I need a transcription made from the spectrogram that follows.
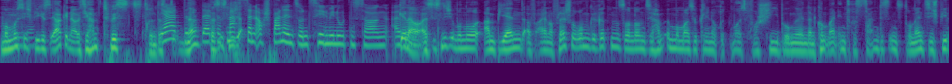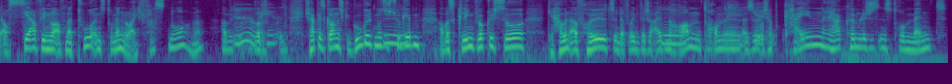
Man muss sich, wie gesagt, ja genau, sie haben Twists drin. Das, ja, das, ne, das, das, ist macht es dann auch spannend, so ein 10-Minuten-Song. Also, Genau, also es ist nicht immer nur ambient auf einer Fläche rumgeritten, sondern sie haben immer mal so kleine Rhythmusverschiebungen, dann kommt mal ein interessantes Instrument. Sie spielen auch sehr viel nur auf Naturinstrumenten, oder eigentlich fast nur. Ne? Hab ich Ah, okay. ich ich habe jetzt gar nicht gegoogelt, muss ich zugeben, aber es klingt wirklich so, die hauen auf Holz und auf irgendwelche alten Rahmentrommeln. Also ich habe kein herkömmliches Instrument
